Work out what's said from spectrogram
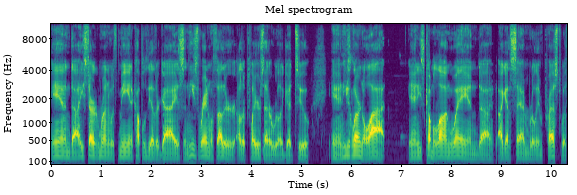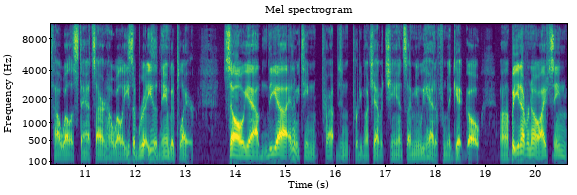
and uh, he started running with me and a couple of the other guys, and he's ran with other other players that are really good too, and he's learned a lot, and he's come a long way, and uh, I got to say I'm really impressed with how well his stats are and how well he's a he's a damn good player. So yeah, the uh, enemy team didn't pretty much have a chance. I mean, we had it from the get go, uh, but you never know. I've seen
